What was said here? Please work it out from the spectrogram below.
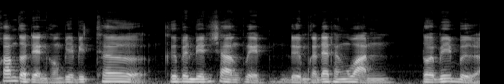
ความโดดเด่นของเบียร์บิ t เ e อร์คือเป็นเบียร์ที่ชาวอังกฤษดื่มกันได้ทั้งวัน โดยไม่เบื่อ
